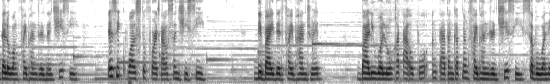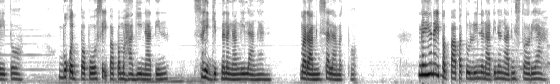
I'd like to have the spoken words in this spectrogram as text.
dalawang 500 na GC is equals to 4,000 GC. Divided 500, bali walong katao po ang tatanggap ng 500 GC sa buwan na ito. Bukod pa po sa ipapamahagi natin sa higit na nangangailangan. Maraming salamat po. Ngayon ay ipagpapatuloy na natin ang ating storya.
